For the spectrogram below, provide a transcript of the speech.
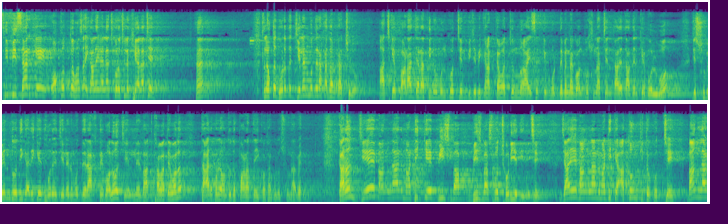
সিপি স্যারকে অকথ্য ভাষায় গালাগালাজ করেছিল, খেয়াল আছে? হ্যাঁ? তাহলে ওকে ধরে তো জেলের মধ্যে রাখা দরকার ছিল। আজকে পাড়ার যারা তৃণমূল করছেন, বিজেপিকে আটকাওয়ার জন্য আইএসএফকে ভোট দেবেন না, গল্প শোনাচ্ছেন, তাহলে তাদেরকে বলব যে শুভেন্দু অধিকারীকে ধরে জেলের মধ্যে রাখতে বলো, জেলের ভাত খাওয়াতে বলো, তারপরে অন্তত পাড়াতে এই কথাগুলো শোনাবেন। কারণ যে বাংলার মাটিকে বিষ বা বিষ বাষ্প ছড়িয়ে দিচ্ছে যা এ বাংলার মাটিকে আতঙ্কিত করছে, বাংলার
